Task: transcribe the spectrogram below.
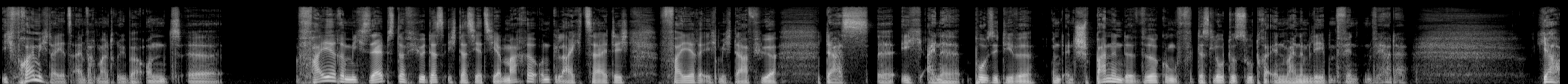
ich freue mich da jetzt einfach mal drüber und äh, feiere mich selbst dafür, dass ich das jetzt hier mache und gleichzeitig feiere ich mich dafür, dass äh, ich eine positive und entspannende Wirkung des Lotus Sutra in meinem Leben finden werde. Ja,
